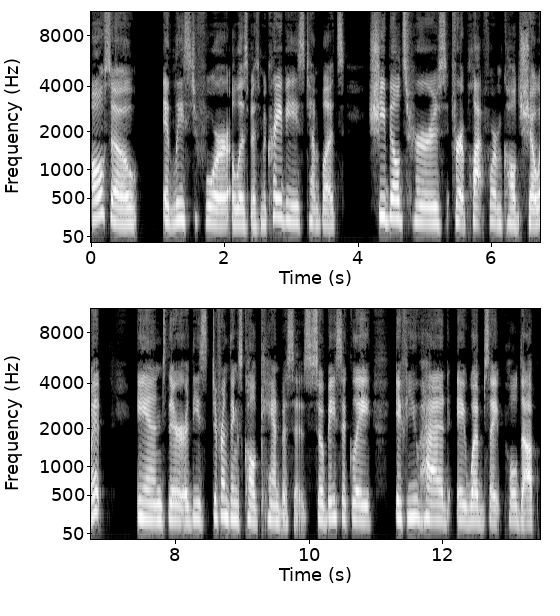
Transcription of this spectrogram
Also, at least for Elizabeth McCravy's templates, she builds hers for a platform called Showit. And there are these different things called canvases. So basically, if you had a website pulled up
